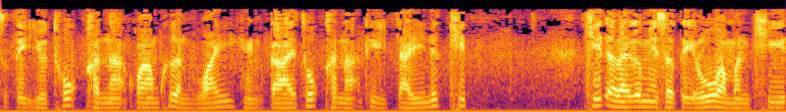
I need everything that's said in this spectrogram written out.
สติอยู่ทุกขณะความเคลื่อนไหวแห่งกายทุกขณะที่ใจนึกคิด คิดอะไรก็มีสติรู้ว่ามันคิด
